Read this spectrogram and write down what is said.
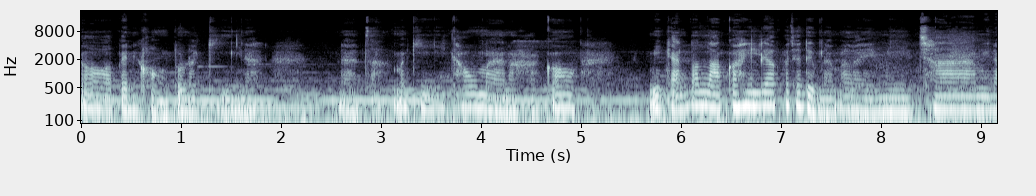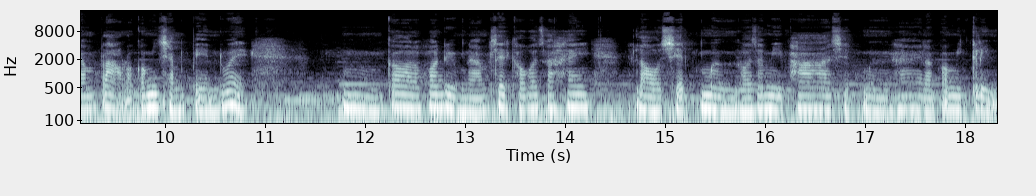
ก็เป็นของตุรกีนะน่าจะเมื่อกี้เข้ามานะคะก็ มีการต้อนรับก็ให้เลือกว่าจะดื่มน้ำอะไร มีชา มีน้ำเปล่า แล้วก็มีแชมเปญด้วย อืม ก็แล้วพอดื่มน้ำเสร็จเขาก็จะให้เราเช็ดมือ เขาจะมีผ้าเช็ดมือให้ แล้วก็มีกลิ่น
